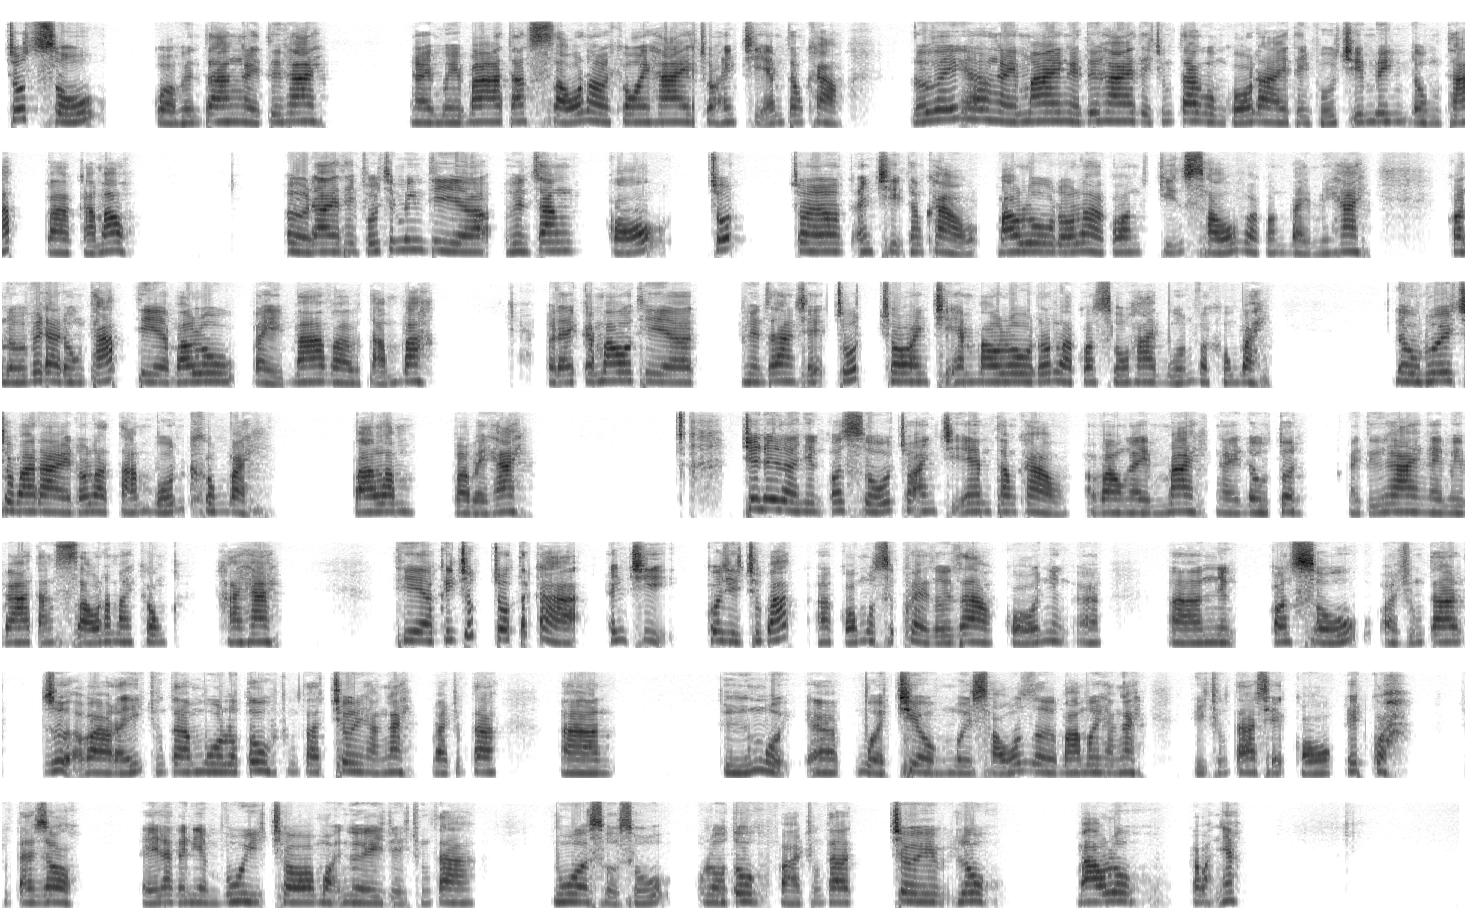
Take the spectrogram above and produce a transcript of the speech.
chốt số của Huyền Trang ngày thứ hai ngày 13 tháng 6 năm 2022 cho anh chị em tham khảo. Đối với à, ngày mai ngày thứ hai thì chúng ta gồm có đài thành phố Hồ Chí Minh Đồng Tháp và Cà Mau. Ở đài thành phố Hồ Chí Minh thì à, Huyền Trang có cho anh chị tham khảo. Bao lô đó là con 96 và con 72 còn đối với Đà Đồng Tháp thì à, bao lô 73 và 83 ở đây Cà Mau thì à, Huyền Giang sẽ chốt cho anh chị em bao lô đó là con số 24 và 07 đầu đuôi cho ba đài đó là 8407 35 và 72 Trên đây là những con số cho anh chị em tham khảo vào ngày mai, ngày đầu tuần, ngày thứ hai, ngày 13 tháng 6 năm 2022. Thì à, kính chúc cho tất cả anh chị, cô dì chú bác? À, có một sức khỏe dồi dào, có những à, à, những con số ở chúng ta dựa vào đấy chúng ta mua lô tô, chúng ta chơi hàng ngày và chúng ta à, cứ mỗi à, buổi chiều 16 giờ 30 hàng ngày thì chúng ta sẽ có kết quả chúng ta dò. Đấy là cái niềm vui cho mọi người để chúng ta mua sổ số lô tô và chúng ta chơi lô bao lô các bạn nhé.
